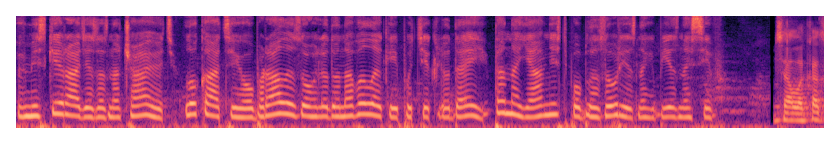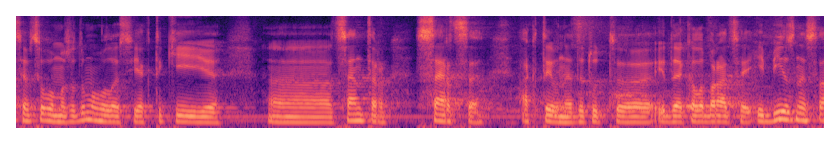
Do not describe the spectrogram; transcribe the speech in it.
В міській раді зазначають, локацію обрали з огляду на великий потік людей та наявність поблизу різних бізнесів. Ця локація в цілому задумувалась як такий е, центр, серце активне, де тут е, іде колаборація і бізнесу,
